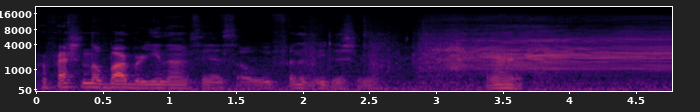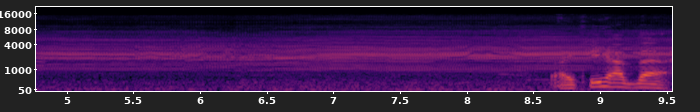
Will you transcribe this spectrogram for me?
Professional barber, you know what I'm saying? So we finna do this, you know. Alright. Like he have that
